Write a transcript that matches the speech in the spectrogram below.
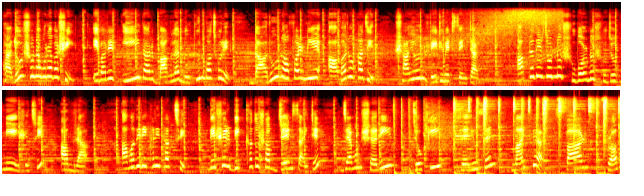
হ্যালো সোনামুরাবাসী এবারের ঈদ আর বাংলা নতুন বছরের দারুণ অফার নিয়ে আবারও হাজির সায়ন রেডিমেড সেন্টার। আপনাদের জন্য সুবর্ণ সুযোগ নিয়ে এসেছি আমরা। আমাদের এখানে থাকছে দেশের বিখ্যাত সব জেন্টস আইটেম, যেমন শরীর জকি জেনিউসেন মাইফেয়ার, স্পার্ক, ক্রস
